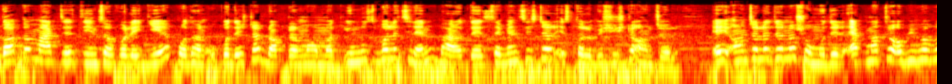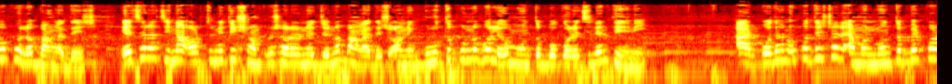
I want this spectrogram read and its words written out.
গত মার্চে চীন সফরে গিয়ে প্রধান উপদেষ্টা ডক্টর মোহাম্মদ ইউনুস বলেছিলেন, ভারতের সেভেন সিস্টার স্থলবিশিষ্ট অঞ্চল। এই অঞ্চলের জন্য সমুদ্রের একমাত্র অভিভাবক হলো বাংলাদেশ। এছাড়া চীনা অর্থনীতির সম্প্রসারণের জন্য বাংলাদেশ অনেক গুরুত্বপূর্ণ বলেও মন্তব্য করেছিলেন তিনি। আর প্রধান উপদেষ্টার এমন মন্তব্যের পর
